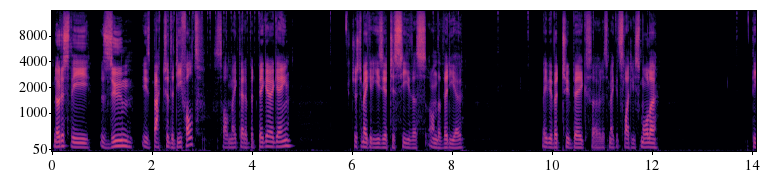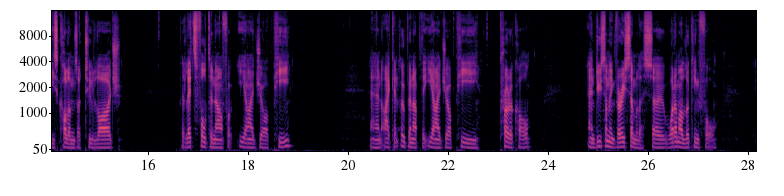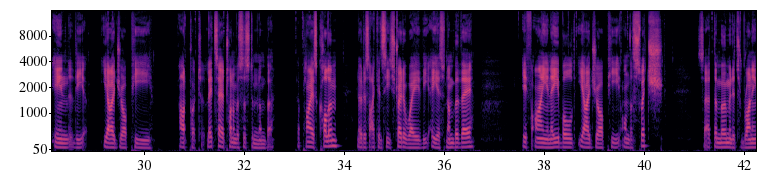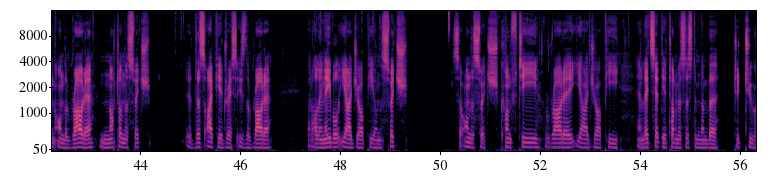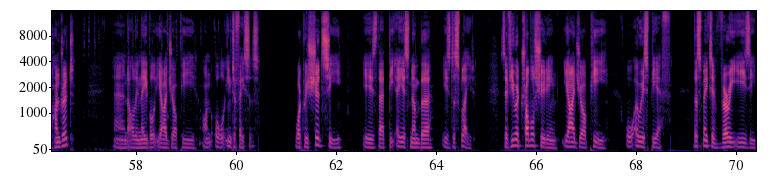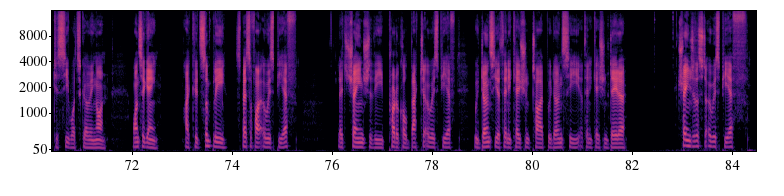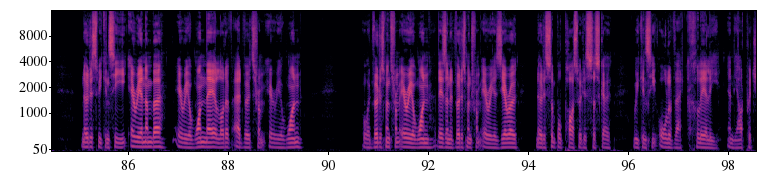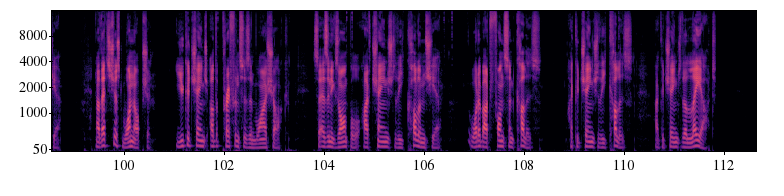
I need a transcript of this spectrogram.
Notice the zoom is back to the default, so I'll make that a bit bigger again just to make it easier to see this on the video. Maybe a bit too big, so let's make it slightly smaller. These columns are too large. But let's filter now for EIGRP. And I can open up the EIGRP protocol and do something very similar. So what am I looking for in the EIGRP output? Let's say autonomous system number. Apply as column. Notice I can see straight away the AS number there. If I enabled EIGRP on the switch, so at the moment it's running on the router, not on the switch, this IP address is the router, but I'll enable EIGRP on the switch. So on the switch, conft router EIGRP, and let's set the autonomous system number to 200, and I'll enable EIGRP on all interfaces. What we should see is that the AS number is displayed. So if you were troubleshooting EIGRP or OSPF, this makes it very easy to see what's going on. Once again, I could simply specify OSPF. Let's change the protocol back to OSPF. We don't see authentication type. We don't see authentication data. Change this to OSPF. Notice we can see area number, area 1 there. A lot of adverts from area 1 or advertisements from area 1. There's an advertisement from area 0. Notice simple password is Cisco. We can see all of that clearly in the output here. Now that's just one option. You could change other preferences in Wireshark. So as an example, I've changed the columns here. What about fonts and colors? I could change the colors. I could change the layout.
